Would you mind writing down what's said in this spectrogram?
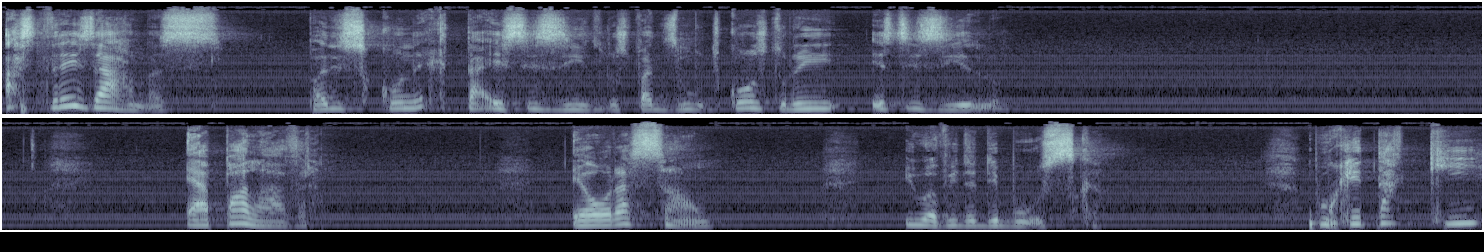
As três armas para desconectar esses ídolos, para desconstruir esses ídolos. É a palavra, é a oração e uma vida de busca. Porque está aqui,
